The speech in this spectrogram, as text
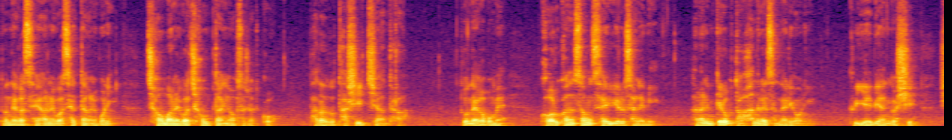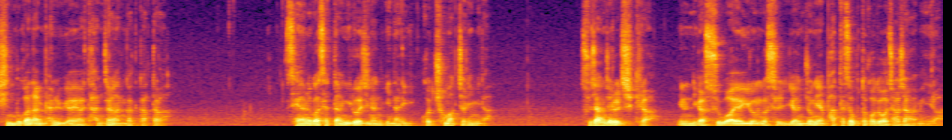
또 내가 새하늘과 새 땅을 보니 처음 하늘과 처음 땅이 없어졌고 바다도 다시 있지 않더라. 또 내가 보매 거룩한 성 새 예루살렘이 하나님께로부터 하늘에서 내려오니 그 예비한 것이 신부가 남편을 위하여 단장한 것 같더라. 새하늘과 새 땅이 이루어지는 이날이 곧 초막절입니다. 수장절을 지키라. 이는 네가 수고하여 이룬 것을 연종의 밭에서부터 거두어 저장함이니라.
